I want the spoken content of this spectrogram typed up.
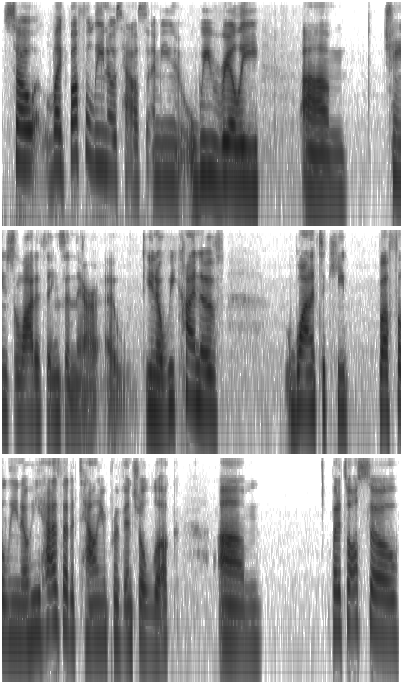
So, like Bufalino's house, I mean, we really um, changed a lot of things in there. Uh, you know, we kind of wanted to keep Bufalino. He has that Italian provincial look, um, but it's also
